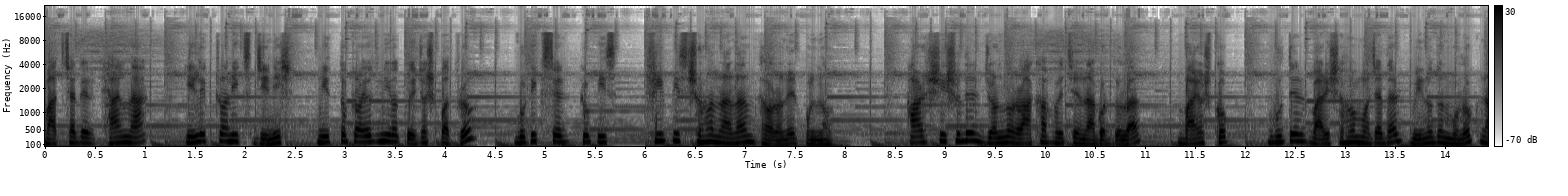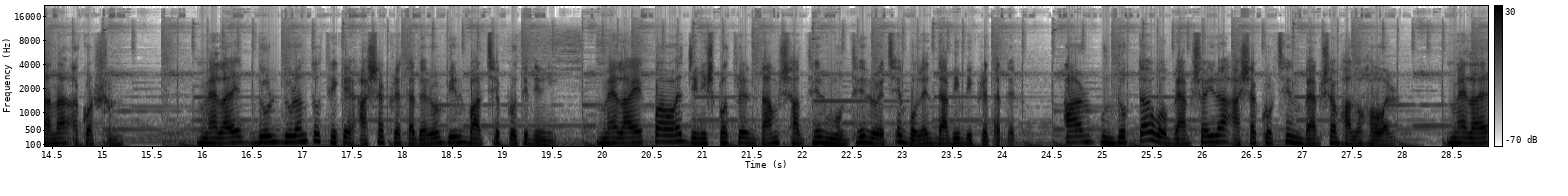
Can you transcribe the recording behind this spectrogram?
বাচ্চাদের খেলনা, ইলেকট্রনিক্স জিনিস নিত্য প্রয়োজনীয় তেজসপত্র, বুটিক্সের টু পিস থ্রি পিস সহ নানান ধরনের পণ্য। আর শিশুদের জন্য রাখা হয়েছে নাগরদোলা, বায়োস্কোপ, ভূতের বাড়িসহ মজাদার, বিনোদনমূলক নানা আকর্ষণ। মেলায় দূর দূরান্ত থেকে আসা ক্রেতাদেরও ভিড় বাড়ছে প্রতিদিনই। মেলায় পাওয়া জিনিসপত্রের দাম সাধ্যের মধ্যে রয়েছে বলে দাবি বিক্রেতাদের। আর উদ্যোক্তা ও ব্যবসায়ীরা আশা করছেন ব্যবসা ভালো হওয়ার। মেলায়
